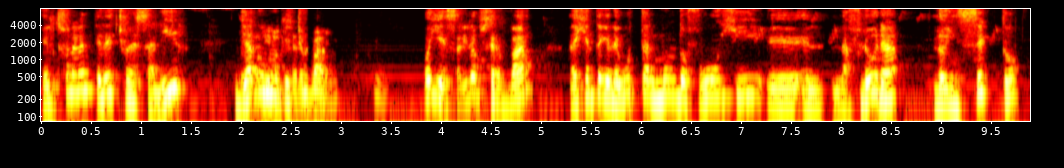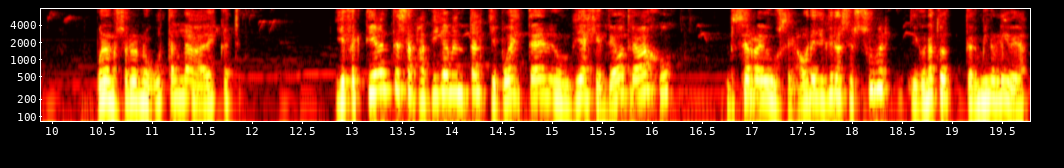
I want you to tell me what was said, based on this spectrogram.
el, solamente el hecho de salir, ya como que... Observar. oye, salir a observar, hay gente que le gusta el mundo fungi, eh, la flora, los insectos, bueno, a nosotros nos gustan las aves, ¿cachai? Y efectivamente esa fatiga mental que puedes tener en un día de trabajo se reduce. Ahora yo quiero ser súper, y con esto termino la idea,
